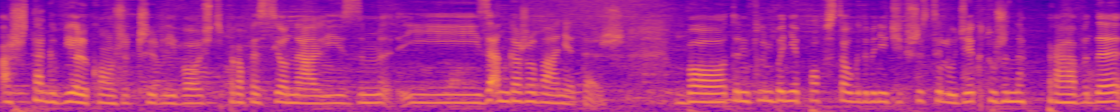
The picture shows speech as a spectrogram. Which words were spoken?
aż tak wielką życzliwość, profesjonalizm i zaangażowanie też. Bo ten film by nie powstał, gdyby nie ci wszyscy ludzie, którzy naprawdę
